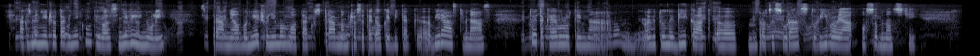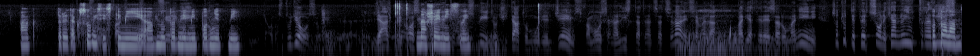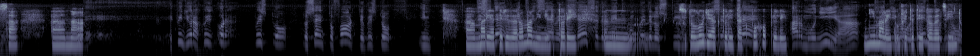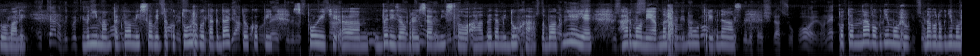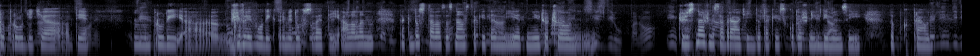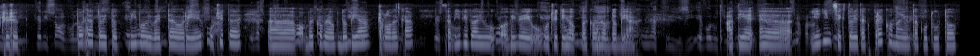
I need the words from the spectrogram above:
ak sme niečo tak nekultivovali, si nevyvinuli správne, alebo niečo nemohlo tak v správnom čase tak ako keby tak eh, vyrásť v nás, e to je taká evolutívna, evolutívny výklad uh, procesu rastu, vývoja osobnosti, a ktoré tak súvisí s tými uh, vnútornými podnetmi našej mysli. Odvolám sa na e quindi ora, ora questo lo sento forte, questo Maria Teresa Romanini, ktorí m, sú to ľudia, ktorí tak pochopili, vnímali určité tieto veci, intuovali. Vnímam tak veľmi silný takú túžbu, tak dať dokopy, spojiť um, vedy zaoberajú sa myslou a vedami ducha, lebo ak nie je harmonia v našom vnútri, v nás, potom navok nemôžu, navonok nemôžu prúdiť uh, tie Mm, prúdy živej vody, ktorým je Duch Svetý, ale len tak dostáva sa z nás taký ten jed, niečo, čo... Čiže snažíme sa vrátiť do takej skutočných dimenzií, do pravdy. Čiže podľa tejto vývojovej teórie v určité uh, vekové obdobia človeka sa vyvíjajú, vyvíjajú v určitých vekových obdobiach. A tie uh, jedinci, ktorí tak prekonajú takú túto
